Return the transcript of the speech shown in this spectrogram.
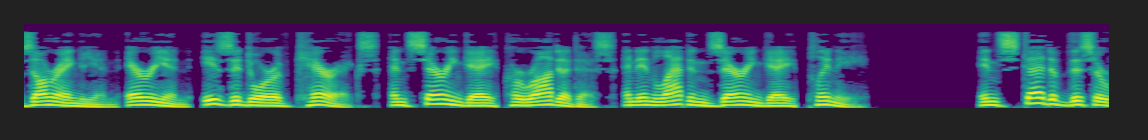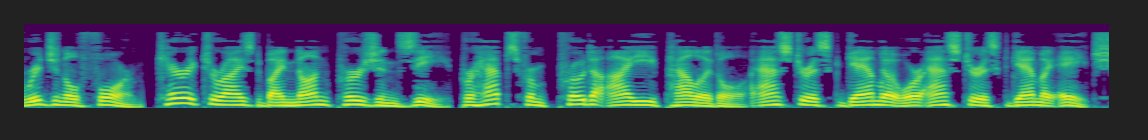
Zarangian Arrian, Isidore of Charax, and Serengay Herodotus, and in Latin Zerengay Pliny. Instead of this original form, characterized by non-Persian z perhaps from Proto-IE palatal asterisk gamma or asterisk gamma h,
